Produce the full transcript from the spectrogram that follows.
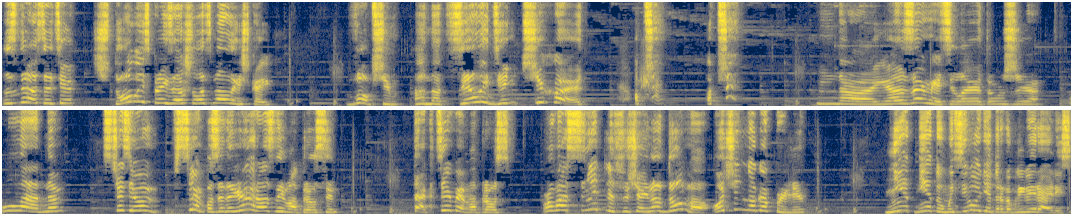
Здравствуйте. Что у вас произошло с малышкой? В общем, она целый день чихает. Апша, апша. Да, я заметила это уже. Ладно, сейчас я вам всем позадаю разные вопросы. Так, тебе вопрос. У вас нет ли случайно дома очень много пыли? Нет, нету, мы сегодня только прибирались.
